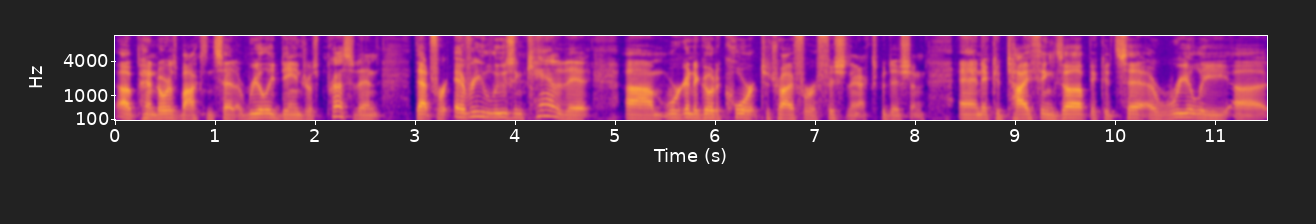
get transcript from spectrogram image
uh, Pandora's box and set a really dangerous precedent that for every losing candidate, um, we're going to go to court to try for a fishing expedition. And it could tie things up. It could set a really uh,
